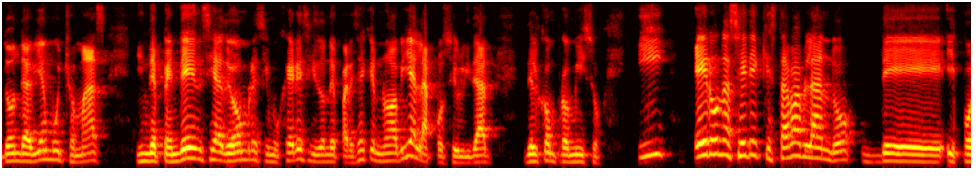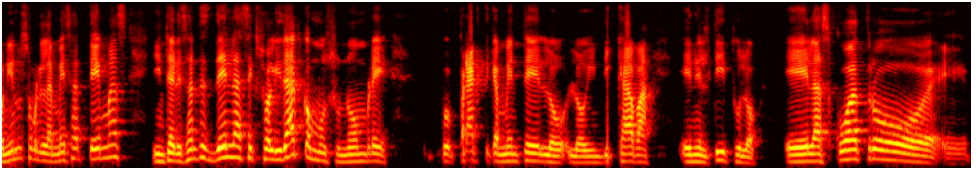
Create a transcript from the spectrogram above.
Donde había mucho más independencia de hombres y mujeres y donde parecía que no había la posibilidad del compromiso. Y era una serie que estaba hablando de y poniendo sobre la mesa temas interesantes de la sexualidad, como su nombre pues, prácticamente lo, indicaba en el título. Eh, las cuatro, eh,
